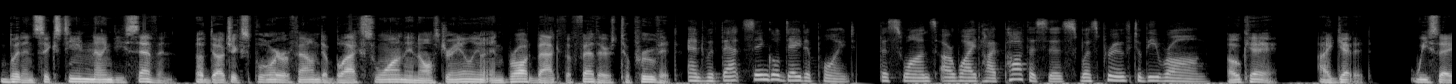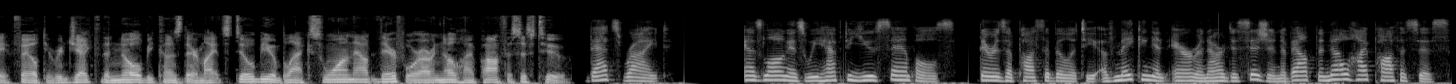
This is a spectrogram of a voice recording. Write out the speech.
But in 1697, a Dutch explorer found a black swan in Australia and brought back the feathers to prove it. And with that single data point, the swans are white hypothesis was proved to be wrong. Okay. I get it. We say fail to reject the null because there might still be a black swan out there for our null hypothesis too. That's right. As long as we have to use samples, there is a possibility of making an error in our decision about the null hypothesis.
